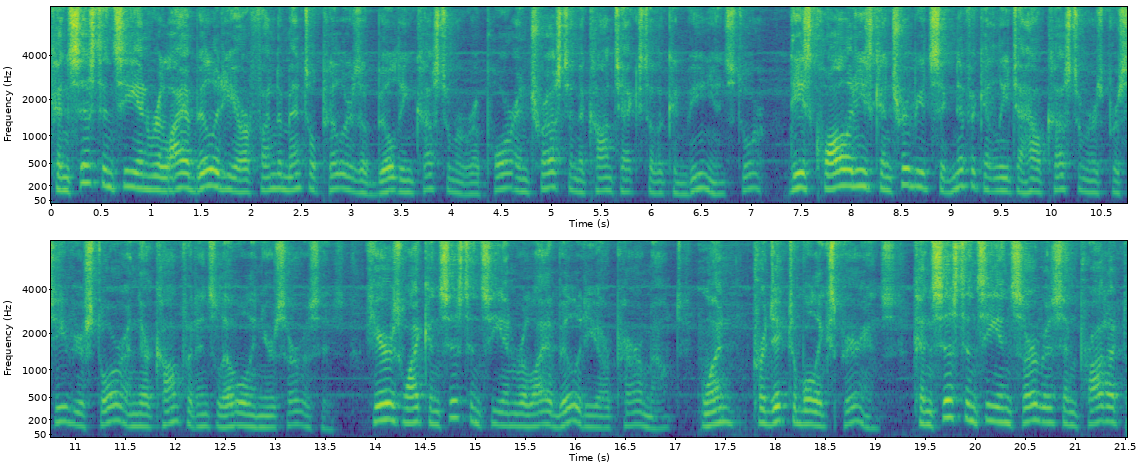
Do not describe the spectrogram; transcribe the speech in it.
Consistency and reliability are fundamental pillars of building customer rapport and trust in the context of a convenience store. These qualities contribute significantly to how customers perceive your store and their confidence level in your services. Here's why consistency and reliability are paramount. 1. Predictable experience. Consistency in service and product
